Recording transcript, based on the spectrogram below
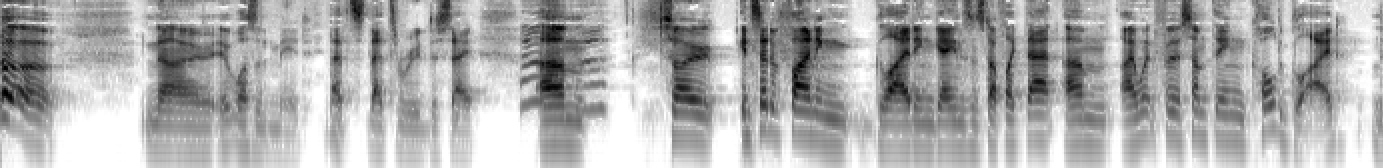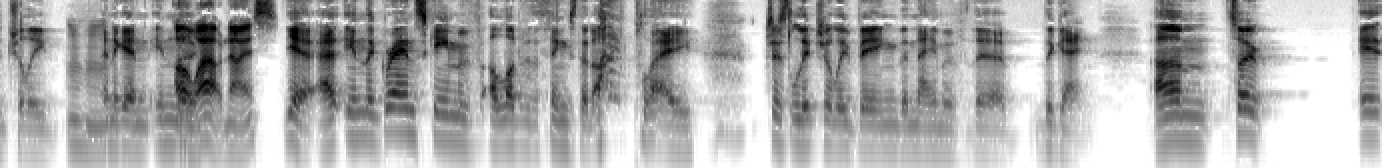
no, it wasn't mid. That's that's rude to say. Um, so instead of finding gliding games and stuff like that, um, I went for something called Glide, literally. And again, in the, oh wow, nice. yeah, uh, in the grand scheme of a lot of the things that I play, just literally being the name of the the game. Um, so it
